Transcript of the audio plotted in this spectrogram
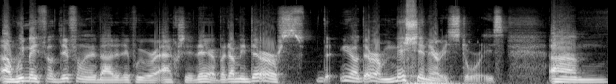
Um, we may feel differently about it if we were actually there. But I mean, there are you know there are missionary stories um,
